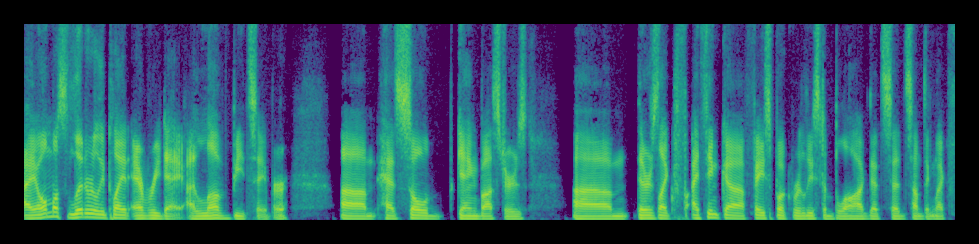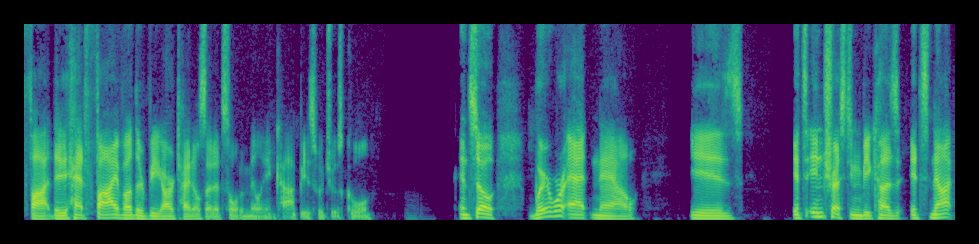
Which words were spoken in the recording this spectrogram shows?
I almost literally played every day. I love Beat Saber. Um, has sold gangbusters um, there's like I think uh, Facebook released a blog that said something like five. They had five other VR titles that had sold a million copies, which was cool. And so where we're at now is it's interesting because it's not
